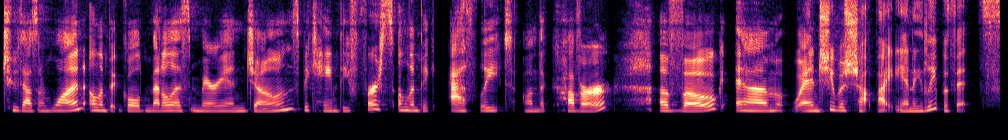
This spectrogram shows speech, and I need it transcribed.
2001, Olympic gold medalist Marion Jones became the first Olympic athlete on the cover of Vogue, um, and she was shot by Annie Leibovitz.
